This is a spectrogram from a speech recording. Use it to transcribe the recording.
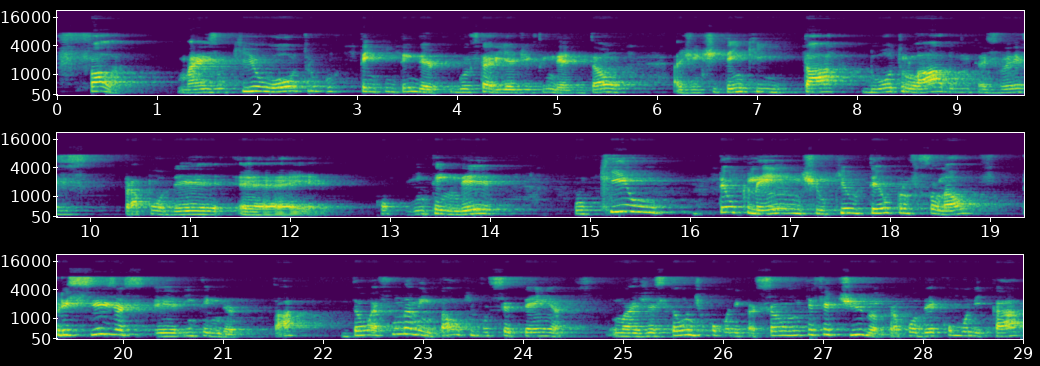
fala, mas o que o outro tem que entender, gostaria de entender. Então, a gente tem que estar do outro lado muitas vezes para poder é, entender o que o teu cliente, o que o teu profissional precisa é, entender, tá? Então é fundamental que você tenha uma gestão de comunicação muito efetiva para poder comunicar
